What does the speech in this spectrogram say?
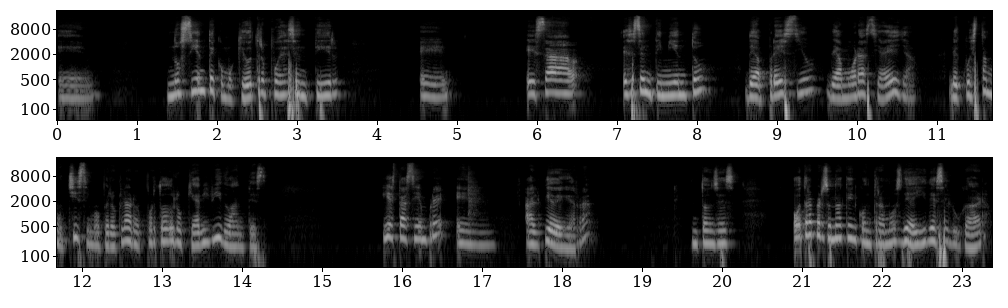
Eh, no siente como que otro puede sentir esa, ese sentimiento de aprecio, de amor hacia ella. Le cuesta muchísimo, pero claro, por todo lo que ha vivido antes. Y está siempre en, al pie de guerra. Entonces, otra persona que encontramos de ahí, de ese lugar,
